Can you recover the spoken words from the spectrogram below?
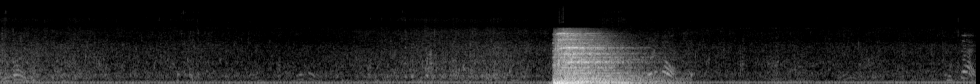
すごいねこれもちっちゃい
